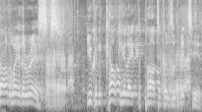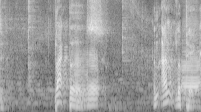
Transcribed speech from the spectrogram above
Benefits outweigh the risks, you can calculate the particles emitted. Blackbirds, an antler pick,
